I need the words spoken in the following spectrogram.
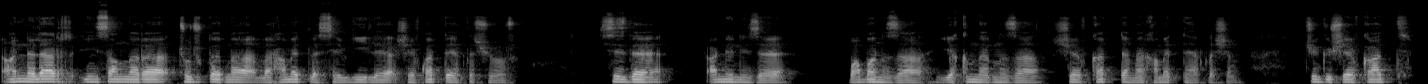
Anneler insanlara, çocuklarına merhametle, sevgiyle, şefkatle yaklaşıyor. Siz de annenize, babanıza, yakınlarınıza şefkatle, merhametle yaklaşın. Çünkü şefkat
